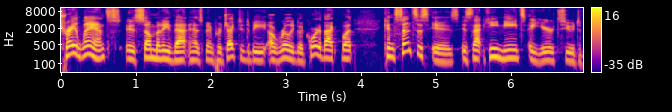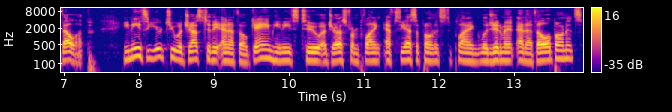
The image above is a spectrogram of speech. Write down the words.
Trey Lance is somebody that has been projected to be a really good quarterback, but consensus is is that he needs a year to develop. He needs a year to adjust to the NFL game. He needs to adjust from playing FCS opponents to playing legitimate NFL opponents.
